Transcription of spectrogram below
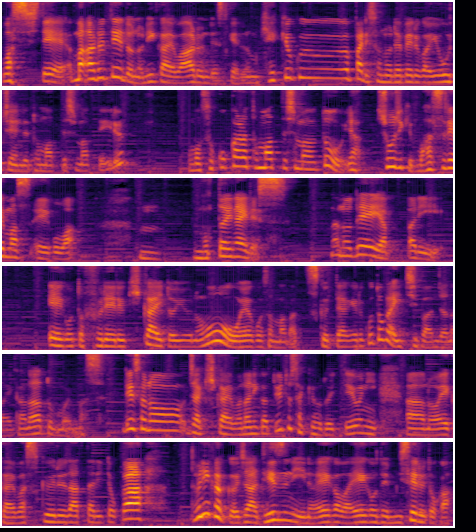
はして、まあ、ある程度の理解はあるんですけれども、結局、やっぱりそのレベルが幼稚園で止まってしまっている。もうそこから止まってしまうと、いや、正直忘れます、英語は。うん。もったいないです。なので、やっぱり、英語と触れる機会というのを親御様が作ってあげることが一番じゃないかなと思います。で、その、じゃあ機会は何かというと、先ほど言ったように、あの、英会話スクールだったりとか、とにかく、じゃあディズニーの映画は英語で見せるとか、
